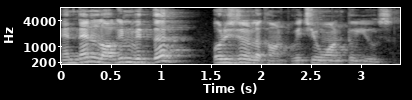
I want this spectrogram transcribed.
And then log in with the original account which you want to use.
